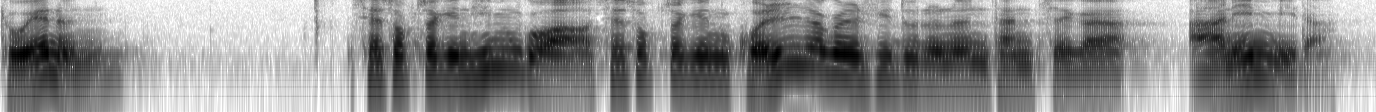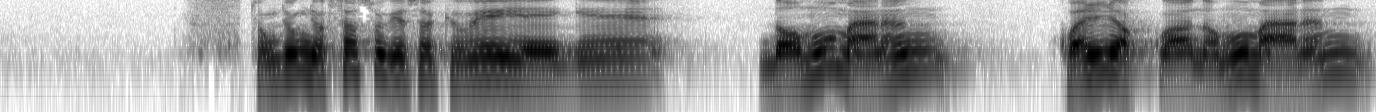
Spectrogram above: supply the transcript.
교회는 세속적인 힘과 세속적인 권력을 휘두르는 단체가 아닙니다. 종종 역사 속에서 교회에게 너무 많은 권력과 너무 많은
